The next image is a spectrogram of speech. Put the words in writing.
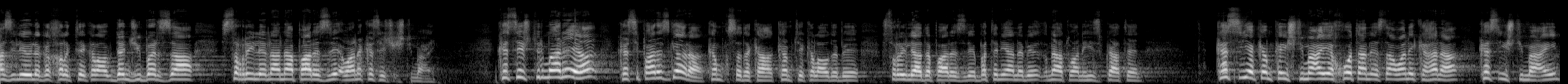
عەزی لەوەی لەگەڵ خەڵک تێکەڵاو، دەنگی بەرزە، سڕی لە نا ناپارێزرێ، ئەوانە کەسێکی ئیجتیماعین. کەسێش ترمان هەیە کەسی پارێزگارە کەم قسە دەکا کەم تێکەڵاو دەبێ سڕی لا دەپارێزرێ بەتەنیا نەبێ ناتوانانی هیچ بکاتێن کەسی یەکەم کە ئیشتیماعە خۆتان ئێستاوانەی کە هەنا کەس ئیشتیماعین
